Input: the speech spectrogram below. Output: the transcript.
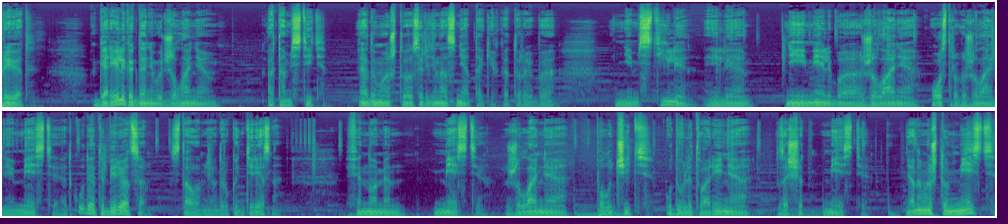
Привет. Горели когда-нибудь желанием отомстить? Я думаю, что среди нас нет таких, которые бы не мстили или не имели бы желания, острого желания мести. Откуда это берется? Стало мне вдруг интересно. Феномен мести. Желание получить удовлетворение за счет мести. Я думаю, что месть,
